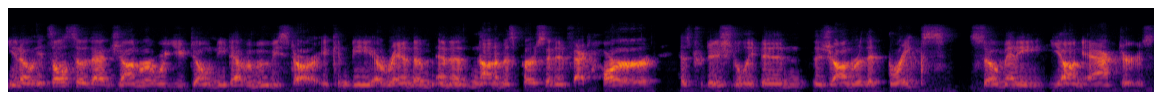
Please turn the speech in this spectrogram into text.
you know, it's also that genre where you don't need to have a movie star. It can be a random and anonymous person. In fact, horror has traditionally been the genre that breaks so many young actors.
